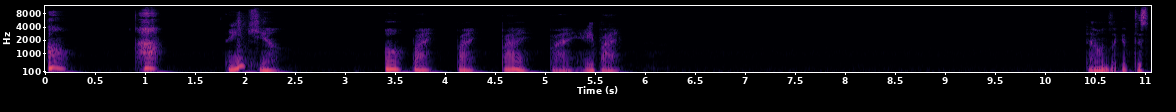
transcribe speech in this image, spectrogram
Oh, thank you. Oh, bye, bye, bye, bye. Hey, bye. That one's like a dis.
